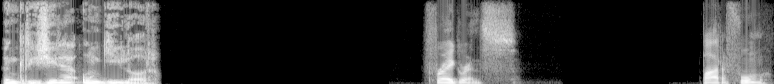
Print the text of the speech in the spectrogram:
Îngrijirea unghiilor. Fragrance. Parfum.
